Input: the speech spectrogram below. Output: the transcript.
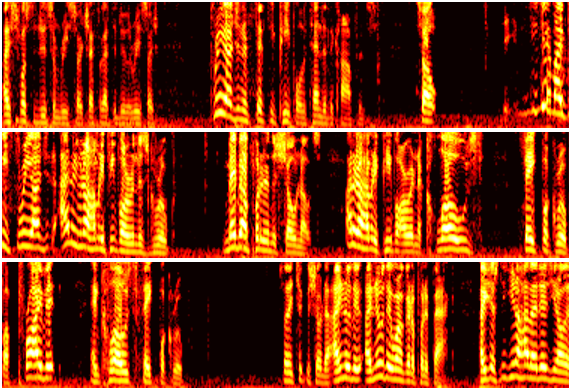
I was supposed to do some research. I forgot to do the research. 350 people attended the conference. So there might be 300. I don't even know how many people are in this group. Maybe I'll put it in the show notes. I don't know how many people are in a closed Facebook group, a private and closed Facebook group. So they took the show down. I knew they, I knew they weren't going to put it back. I just, you know how that is. You know,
